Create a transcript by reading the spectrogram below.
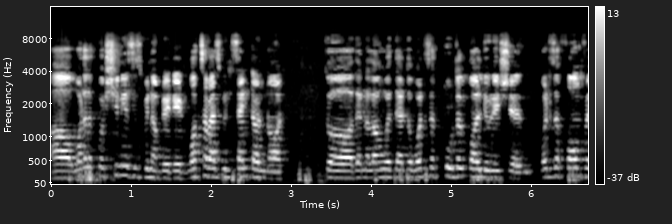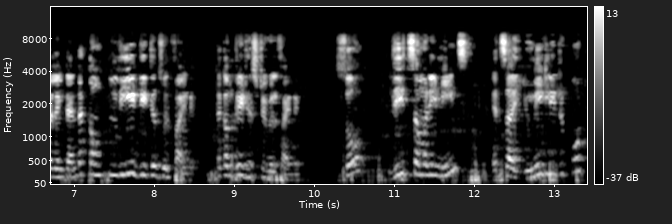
uh, what are the questionnaires has been updated, WhatsApp has been sent or not. So then along with that, the, what is the total call duration, what is the form filling time, the complete details will find it. The complete history will find it. So lead summary means it's a unique lead report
